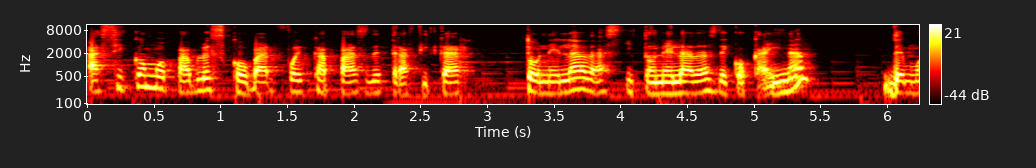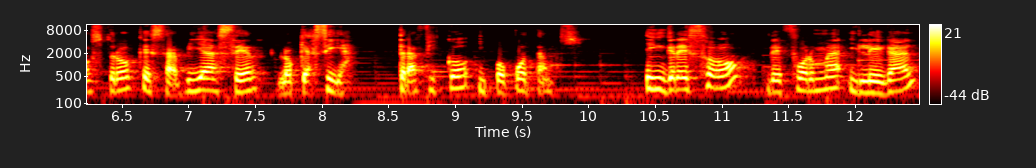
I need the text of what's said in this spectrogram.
así como Pablo Escobar fue capaz de traficar toneladas y toneladas de cocaína, demostró que sabía hacer lo que hacía, traficó hipopótamos. Ingresó de forma ilegal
